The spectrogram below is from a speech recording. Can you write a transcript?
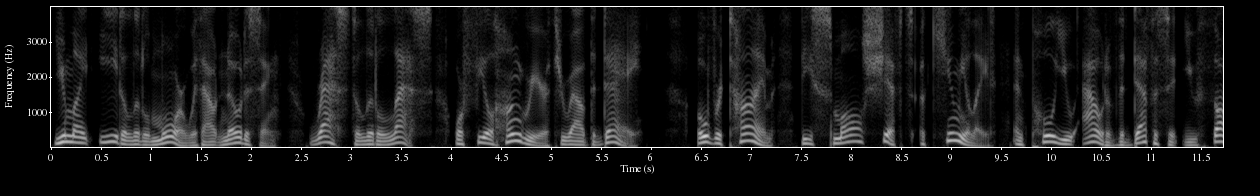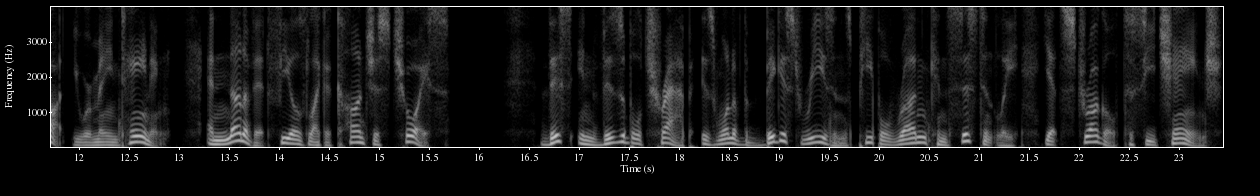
You might eat a little more without noticing, rest a little less, or feel hungrier throughout the day. Over time, these small shifts accumulate and pull you out of the deficit you thought you were maintaining, and none of it feels like a conscious choice. This invisible trap is one of the biggest reasons people run consistently yet struggle to see change.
